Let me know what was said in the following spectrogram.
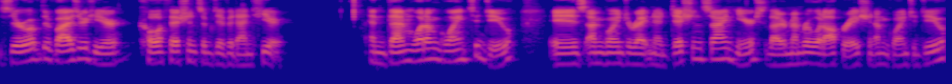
0 of divisor here, coefficients of dividend here. And then what I'm going to do is I'm going to write an addition sign here so that I remember what operation I'm going to do.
